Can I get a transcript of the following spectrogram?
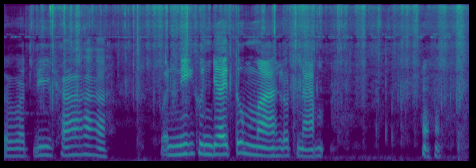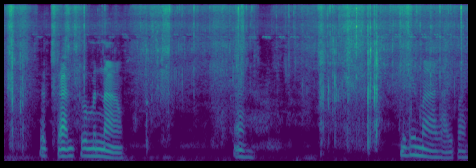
สวัสดีค่ะ วันนี้คุณยายตุ้มมารดน้ำรดการตัวมะนาวไม่ได้มาหลายวัน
